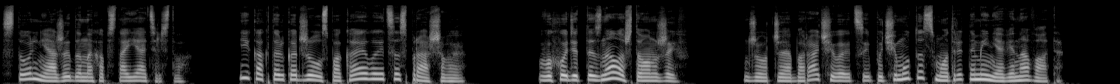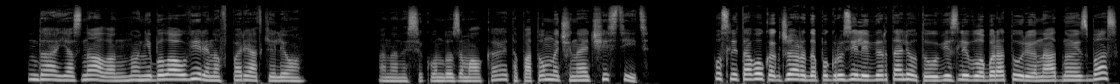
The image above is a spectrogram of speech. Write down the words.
в столь неожиданных обстоятельствах. И как только Джо успокаивается, спрашиваю. «Выходит, ты знала, что он жив?» Джорджи оборачивается и почему-то смотрит на меня виновато. «Да, я знала, но не была уверена, в порядке ли он». Она на секунду замолкает, а потом начинает чистить. После того, как Джареда погрузили в вертолет и увезли в лабораторию на одной из баз,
